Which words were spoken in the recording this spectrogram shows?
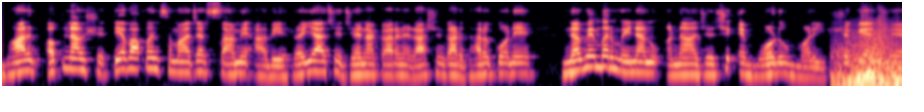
માર્ગ અપનાવશે તેવા પણ સમાચાર સામે આવી રહ્યા છે, જેના કારણે રાશન કાર્ડ ધારકોને નવેમ્બર મહિનાનું અનાજ છે એ મોડું મળી શકે છે.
